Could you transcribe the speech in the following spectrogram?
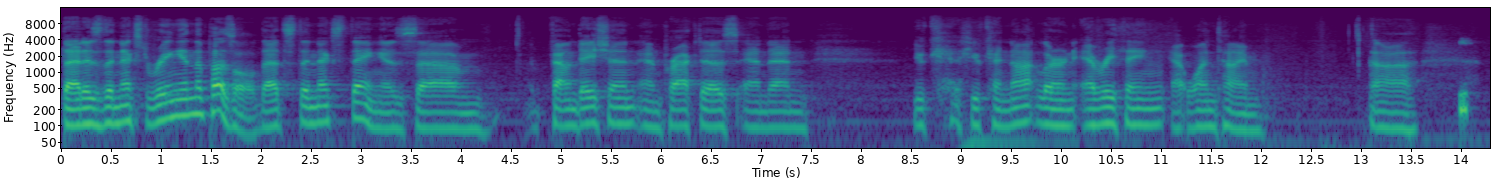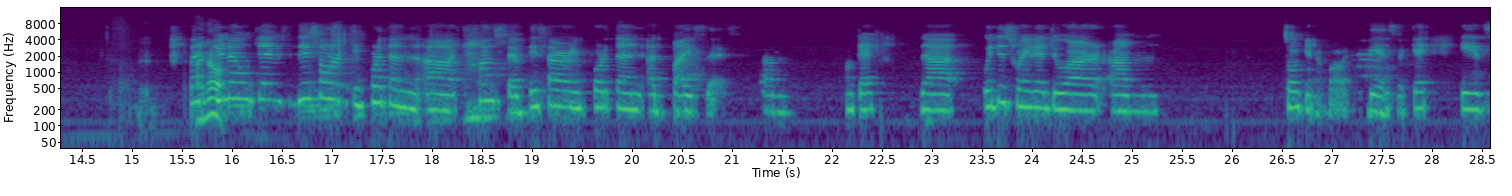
That is the next ring in the puzzle. That's the next thing is um, foundation and practice, and then you you cannot learn everything at one time. Uh, but know. you know, James, these are important uh, concepts. These are important advices. Um, okay, that with this training you are um, talking about this. Okay, it's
